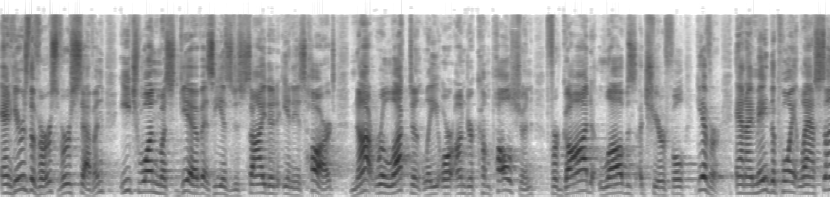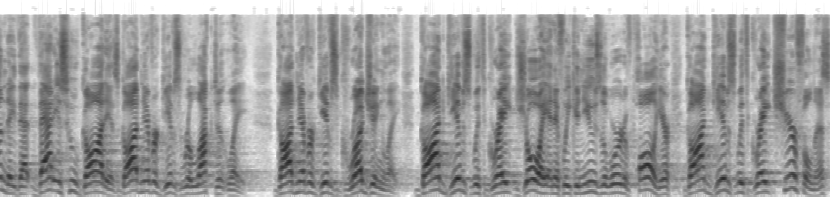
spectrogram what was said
And here's the verse, verse 7 each one must give as he has decided in his heart, not reluctantly or under compulsion, for God loves a cheerful giver. And I made the point last Sunday that that is who God is. God never gives reluctantly. God never gives grudgingly. God gives with great joy. And if we can use the word of Paul here, God gives with great cheerfulness.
